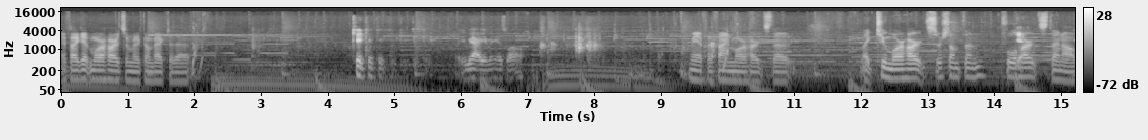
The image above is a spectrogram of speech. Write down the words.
if I get more hearts, I'm gonna come back to that. Kick, kick, kick, kick, kick. Yeah, you may as well. I mean, if I find more hearts that, like two more hearts or something, full Yeah. hearts, then I'll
